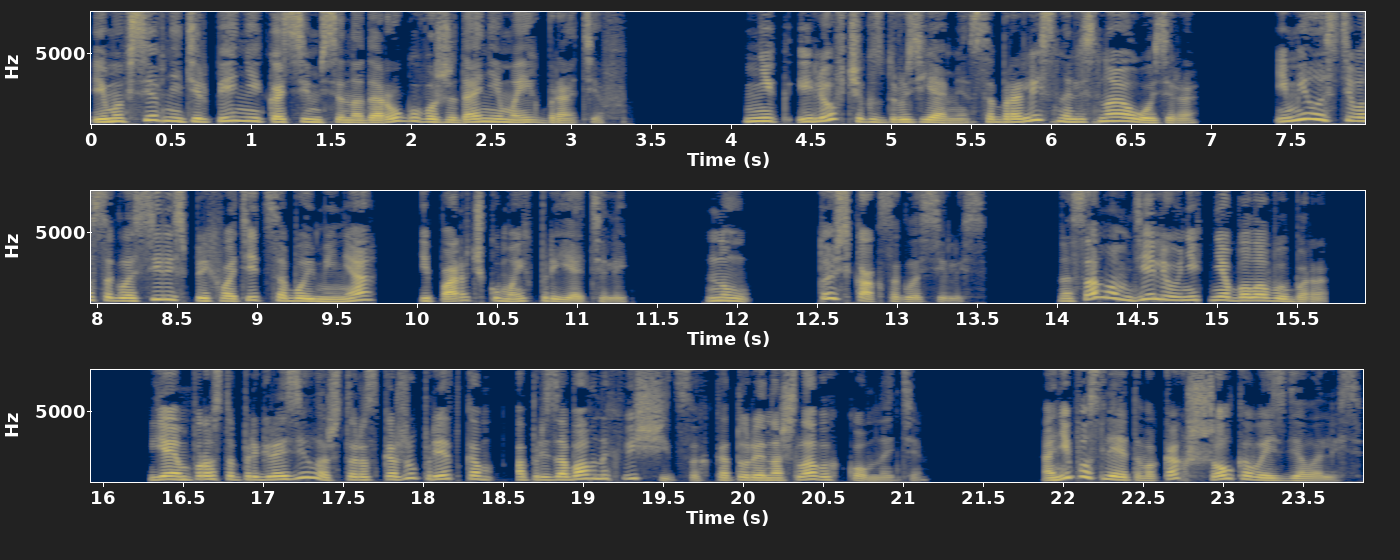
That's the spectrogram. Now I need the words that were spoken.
И мы все в нетерпении косимся на дорогу в ожидании моих братьев. Ник и Левчик с друзьями собрались на лесное озеро и милостиво согласились прихватить с собой меня и парочку моих приятелей. Ну, то есть как согласились? На самом деле у них не было выбора. Я им просто пригрозила, что расскажу предкам о призабавных вещицах, которые нашла в их комнате. Они после этого как шелковые сделались.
